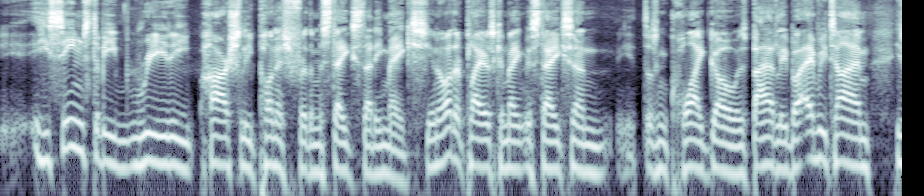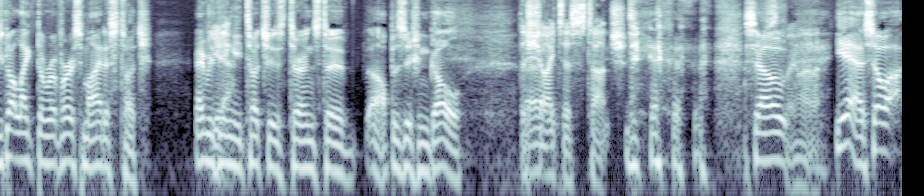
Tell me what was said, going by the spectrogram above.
he seems to be really harshly punished for the mistakes that he makes. You know, other players can make mistakes and it doesn't quite go as badly, but every time he's got like the reverse Midas touch. Everything Yeah. he touches turns to opposition goal. the uh, shitus touch So yeah, so I,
